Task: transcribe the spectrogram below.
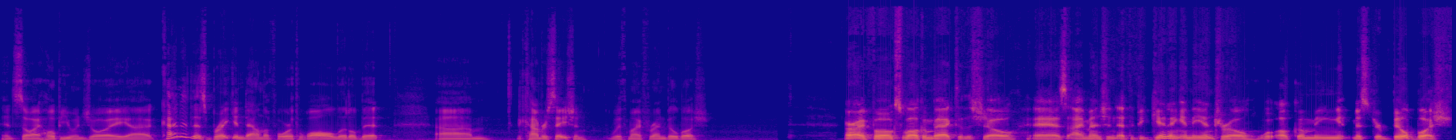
And so I hope you enjoy uh, kind of this breaking down the fourth wall a little bit um, conversation with my friend Bill Bush. All right, folks, welcome back to the show. As I mentioned at the beginning in the intro, welcoming Mr. Bill Bush,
